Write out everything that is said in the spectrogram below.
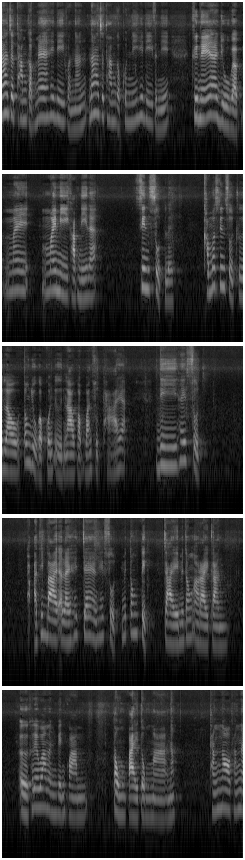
น่าจะทำกับแม่ให้ดีกว่านั้น น่าจะทำกับคนนี้ให้ดีกว่านี้ คือเนี้อยู่แบบไม่ไม่มีคำนี้แล้วสิ้นสุดเลยคำว่าสิ้นสุดคือเราต้องอยู่กับคนอื่นเรากับวันสุดท้ายอะดีให้สุด อธิบายอะไรให้แจ้งให้สุด ไม่ต้องติดใจไม่ต้องอะไรกัน เออเขาเรียกว่ามันเป็นความตรงไปตรงมาเนาะ ทั้งนอกทั้งใน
